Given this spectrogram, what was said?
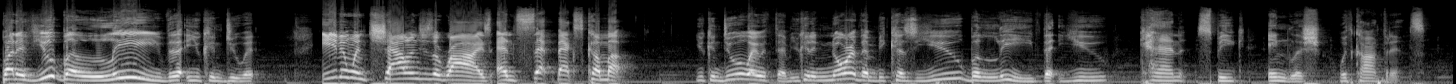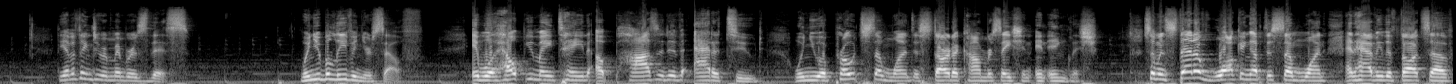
but if you believe that you can do it, even when challenges arise and setbacks come up, You can do away with them. You can ignore them because you believe that you can speak English with confidence. The other thing to remember is this when you believe in yourself, it will help you maintain a positive attitude when you approach someone to start a conversation in English. So instead of walking up to someone and having the thoughts of,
